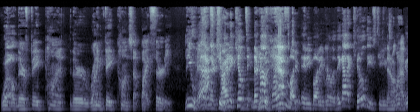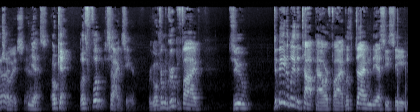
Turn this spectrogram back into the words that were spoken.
well, they're fake punt, they're running fake punts up by 30. You yeah, have they're to. trying to kill. Te- they're You not playing much, anybody really. They got to kill these teams. They don't have good. a choice. Yeah. Yes. Okay. Let's flip sides here. We're going from a group of five to debatably the top power five. Let's dive into the SEC.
